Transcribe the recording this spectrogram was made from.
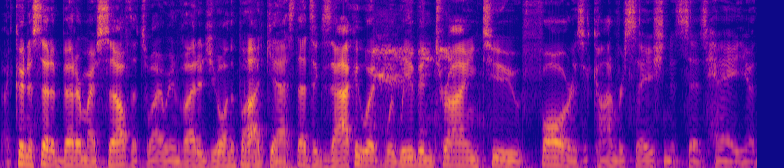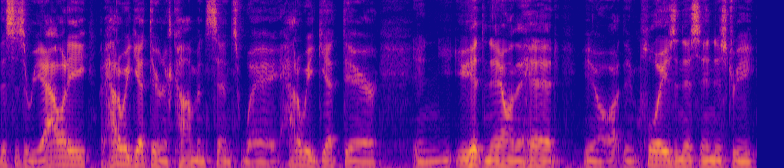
I couldn't have said it better myself. That's why we invited you on the podcast. That's exactly what, what we've been trying to forward as a conversation that says, hey, you know, this is a reality, but how do we get there in a common sense way? How do we get there? And you, you hit the nail on the head. You know, the employees in this industry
